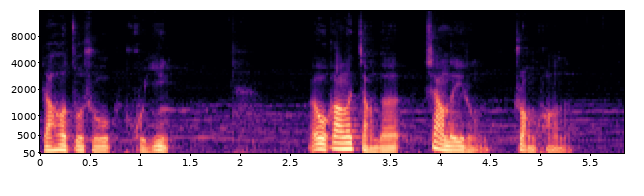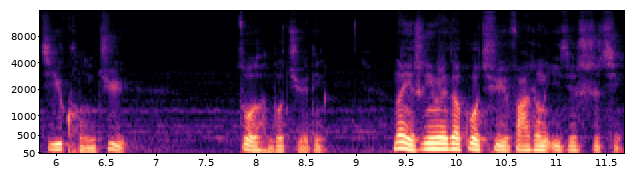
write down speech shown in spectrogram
然后做出回应。而我刚刚讲的这样的一种状况呢，基于恐惧做了很多决定，那也是因为在过去发生的一些事情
